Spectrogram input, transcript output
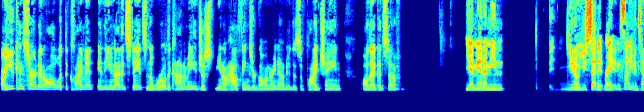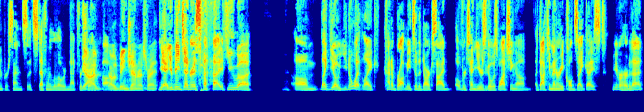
are you concerned at all with the climate in the United States and the world economy? Just you know how things are going right now, dude. The supply chain, all that good stuff. Yeah, man. I mean, you know, you said it right, and it's not even ten percent. It's, it's definitely lower than that for yeah, sure. I, Um, I was being generous, right? yeah you're being generous if you uh um like yo you know what like kind of brought me to the dark side over 10 years ago was watching um, a documentary called zeitgeist. Have you ever heard of that?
